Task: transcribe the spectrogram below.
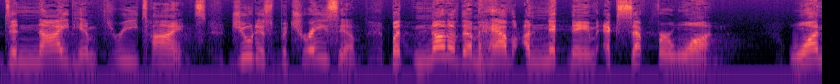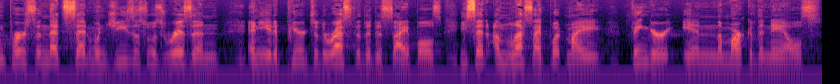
denied him three times. Judas betrays him, but none of them have a nickname except for one. One person that said when Jesus was risen and he had appeared to the rest of the disciples, he said, Unless I put my finger in the mark of the nails,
